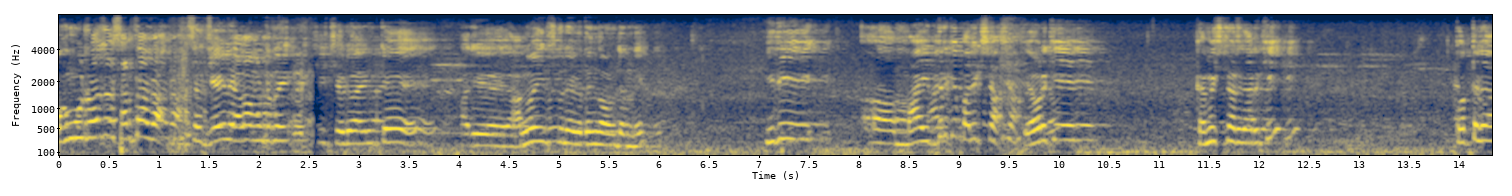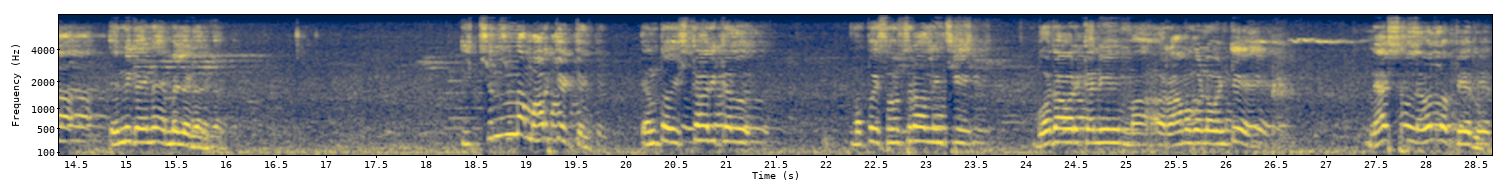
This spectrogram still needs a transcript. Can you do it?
ఒక మూడు రోజులు సరదాగా. అసలు జైలు ఎలా ఉంటుంది? ఈ చెడు అంటే అది అన్వయించుకునే విధంగా ఉంటుంది. ఇది మా ఇద్దరికి పరీక్ష. ఎవరికి? కమిషనర్ గారికి. కొత్తగా ఎన్నికైన ఎమ్మెల్యే గారికి. ఈ చిన్న మార్కెట్ ఎంతో హిస్టారికల్ ముప్పై సంవత్సరాల నుంచి గోదావరి కానీ మా రామగుండం అంటే నేషనల్ లెవెల్లో పేరు.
